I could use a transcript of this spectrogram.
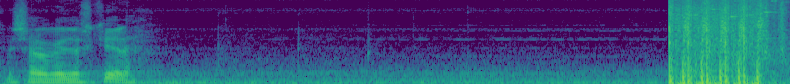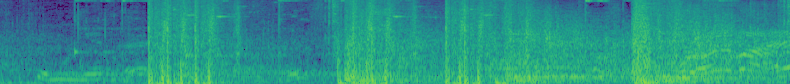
Que sea lo que Dios quiera. ¡Prueba, eh!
